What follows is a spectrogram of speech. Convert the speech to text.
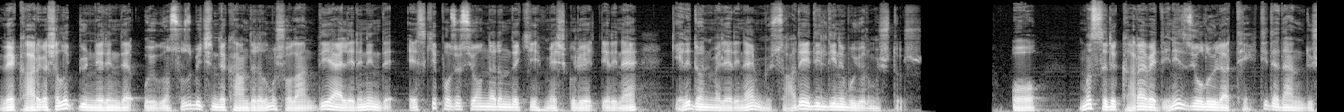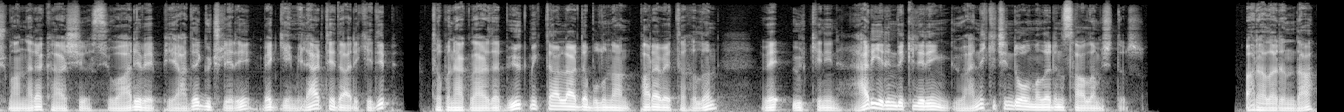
ve kargaşalık günlerinde uygunsuz biçimde kandırılmış olan diğerlerinin de eski pozisyonlarındaki meşguliyetlerine geri dönmelerine müsaade edildiğini buyurmuştur. O, Mısır'ı kara ve deniz yoluyla tehdit eden düşmanlara karşı süvari ve piyade güçleri ve gemiler tedarik edip, tapınaklarda büyük miktarlarda bulunan para ve tahılın ve ülkenin her yerindekilerin güvenlik içinde olmalarını sağlamıştır. Aralarında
